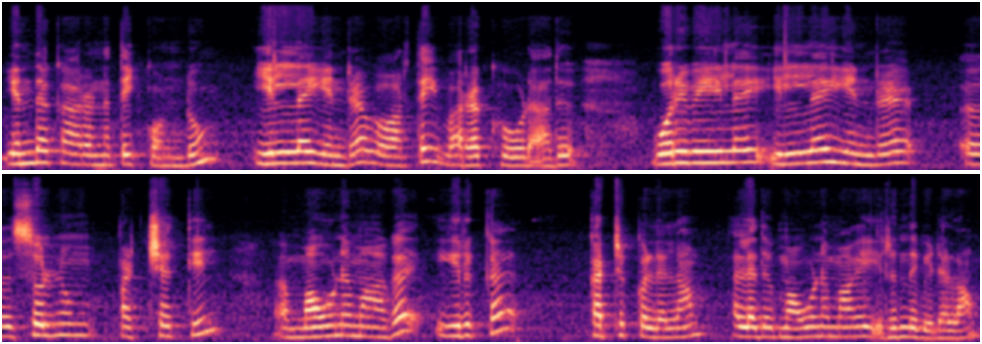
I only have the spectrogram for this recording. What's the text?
எந்த காரணத்தை கொண்டும் இல்லை என்ற வார்த்தை வரக்கூடாது. ஒருவேளை இல்லை என்ற சொல்லும் பட்சத்தில் மௌனமாக இருக்க கற்றுக்கொள்ளலாம் அல்லது மௌனமாக இருந்து விடலாம்.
